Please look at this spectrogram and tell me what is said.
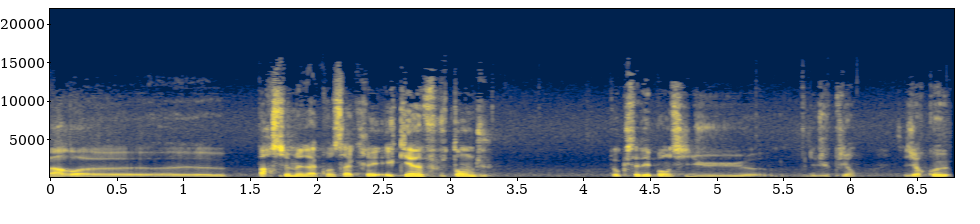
par, par semaine à consacrer et qu'il y un flux tendu. Donc ça dépend aussi du, du client. C'est-à-dire que,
